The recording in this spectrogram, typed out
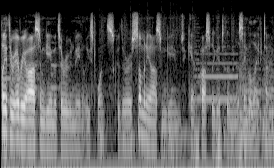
play through every awesome game that's ever been made at least once, because there are so many awesome games, you can't possibly get to them in a single lifetime.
